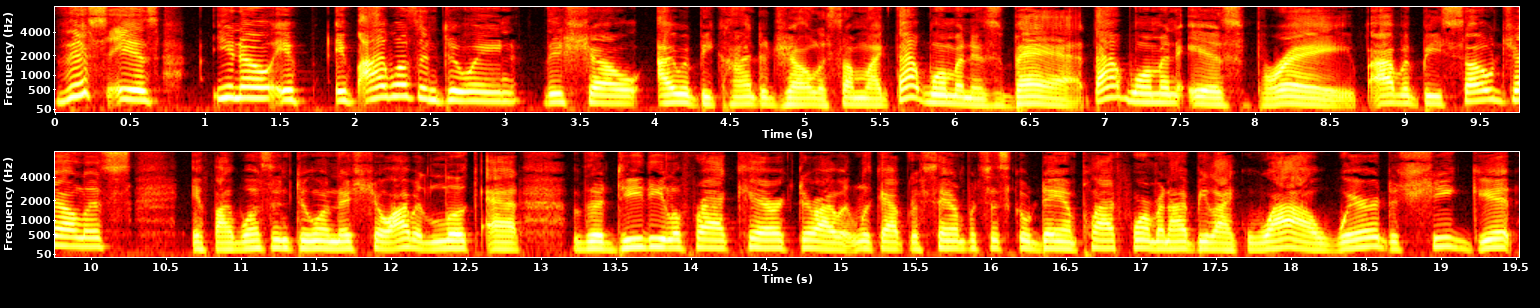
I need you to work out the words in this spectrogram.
this is you know, if if I wasn't doing this show, I would be kind of jealous. I'm like, that woman is bad. That woman is brave. I would be so jealous if I wasn't doing this show. I would look at the Dee Dee LaFrac character. I would look at the San Francisco Dam platform, and I'd be like, wow, where does she get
